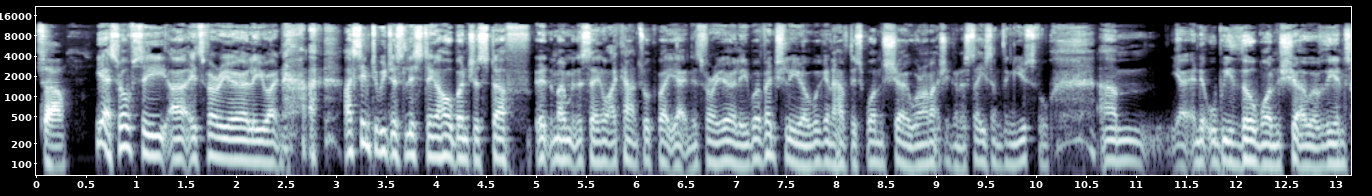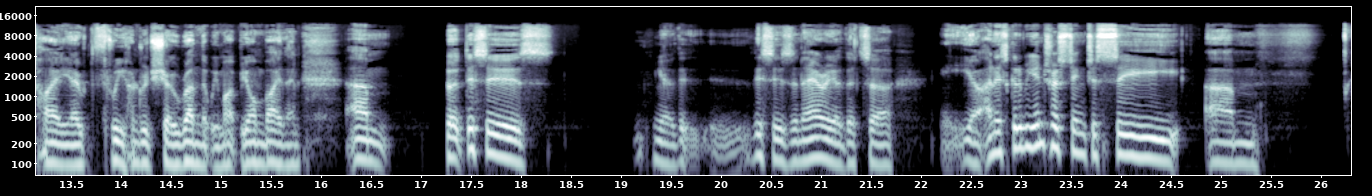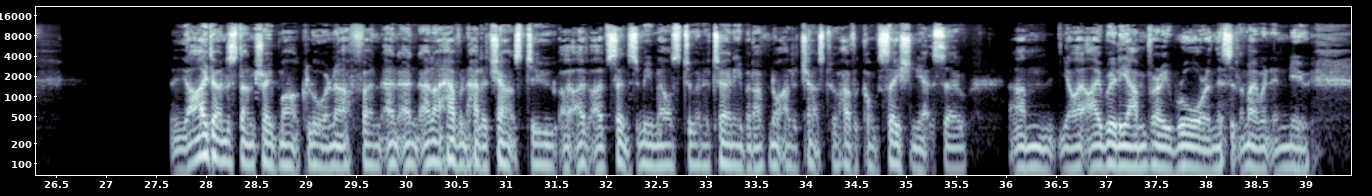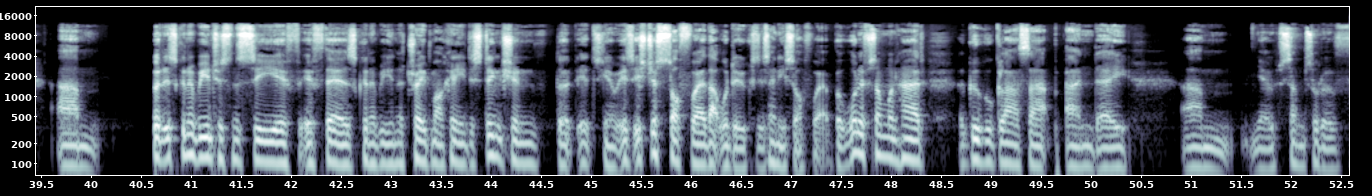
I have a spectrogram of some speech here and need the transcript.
so Yeah, so obviously uh, it's very early right now. I seem to be just listing a whole bunch of stuff at the moment and saying, well, I can't talk about yet, and it's very early. Well, eventually, you know, we're going to have this one show where I'm actually going to say something useful. Um, yeah, and it will be the one show of the entire you know, 300 show run that we might be on by then. Um, but this is, you know, th- this is an area that, uh, you know, and it's going to be interesting to see. Um, I don't understand trademark law enough, and, and, and, and I haven't had a chance to. I've, I've sent some emails to an attorney, but I've not had a chance to have a conversation yet. So, um, you know, I, I really am very raw in this at the moment and new. Um, but it's going to be interesting to see if if there's going to be in a trademark any distinction that it's you know it's, it's just software that will do because it's any software. But what if someone had a Google Glass app and a um, you know some sort of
